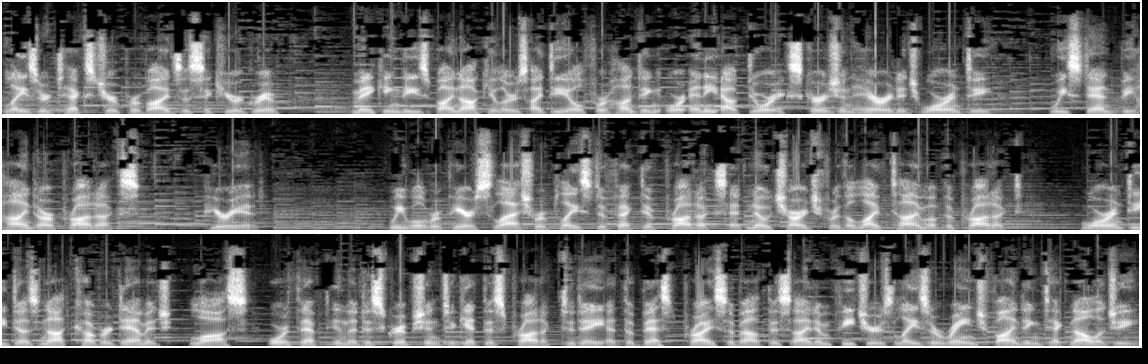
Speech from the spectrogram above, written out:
laser texture provides a secure grip, making these binoculars ideal for hunting or any outdoor excursion heritage warranty, we stand behind our products, period. We will repair slash replace defective products at no charge for the lifetime of the product, warranty does not cover damage, loss, or theft in the description to get this product today at the best price about this item features laser range finding technology,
